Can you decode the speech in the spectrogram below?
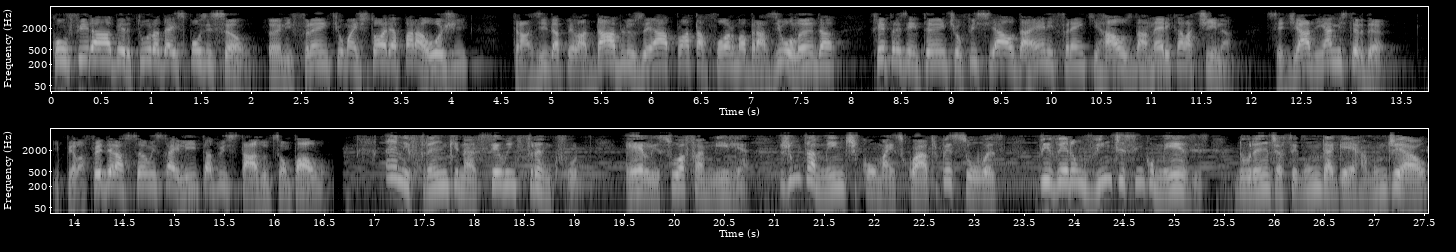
Confira a abertura da exposição Anne Frank, uma história para hoje, trazida pela WZA Plataforma Brasil-Holanda, representante oficial da Anne Frank House na América Latina, sediada em Amsterdã, e pela Federação Israelita do Estado de São Paulo. Anne Frank nasceu em Frankfurt. Ela e sua família, juntamente com mais quatro pessoas, viveram 25 meses durante a Segunda Guerra Mundial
